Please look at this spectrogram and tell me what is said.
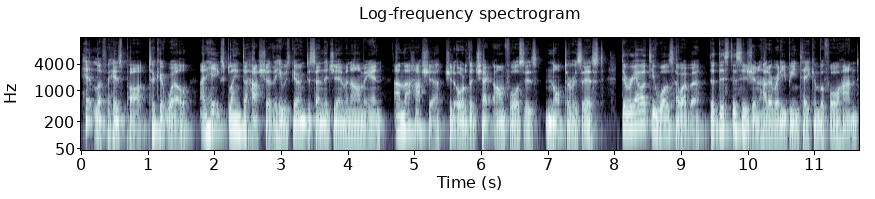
Hitler, for his part, took it well, and he explained to Hácha that he was going to send the German army in, and that Hácha should order the Czech armed forces not to resist. The reality was, however, that this decision had already been taken beforehand.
